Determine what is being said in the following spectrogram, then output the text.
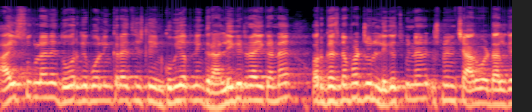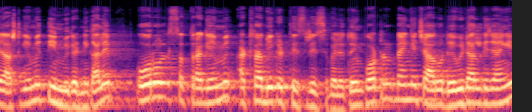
आयुष शुक्ला ने दो ओवर की बॉलिंग कराई थी, इसलिए इनको भी अपनी ग्राली की ट्राई करना है। और गजनफर जो लेग स्पिनर है, उसने चार ओवर डाल के लास्ट गेम में तीन विकेट निकाले। ओवरऑल सत्रह गेम में अठारह विकेट थे सीरीज़ से पहले। तो इंपॉर्टेंट रहेंगे, चार ओवर भी डाल के जाएँगे।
